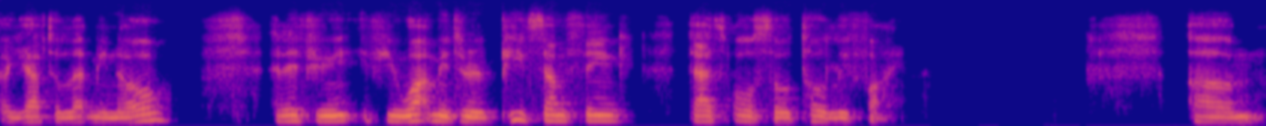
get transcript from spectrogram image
uh, you have to let me know. And if you if you want me to repeat something, that's also totally fine. Um,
